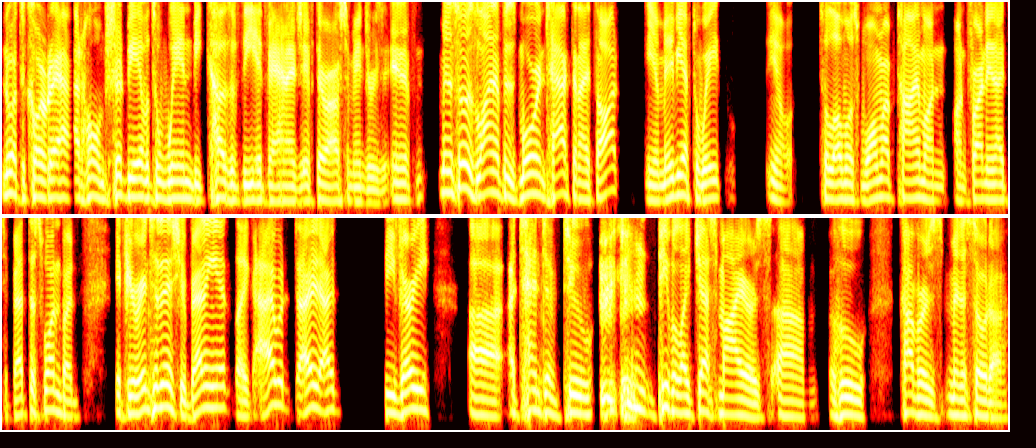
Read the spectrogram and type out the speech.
North Dakota at home should be able to win because of the advantage if there are some injuries. And if Minnesota's lineup is more intact than I thought, you know, maybe you have to wait, you know, till almost warm up time on on Friday night to bet this one. But if you're into this, you're betting it. Like I would, I, I'd be very uh, attentive to people like Jess Myers, um, who covers Minnesota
